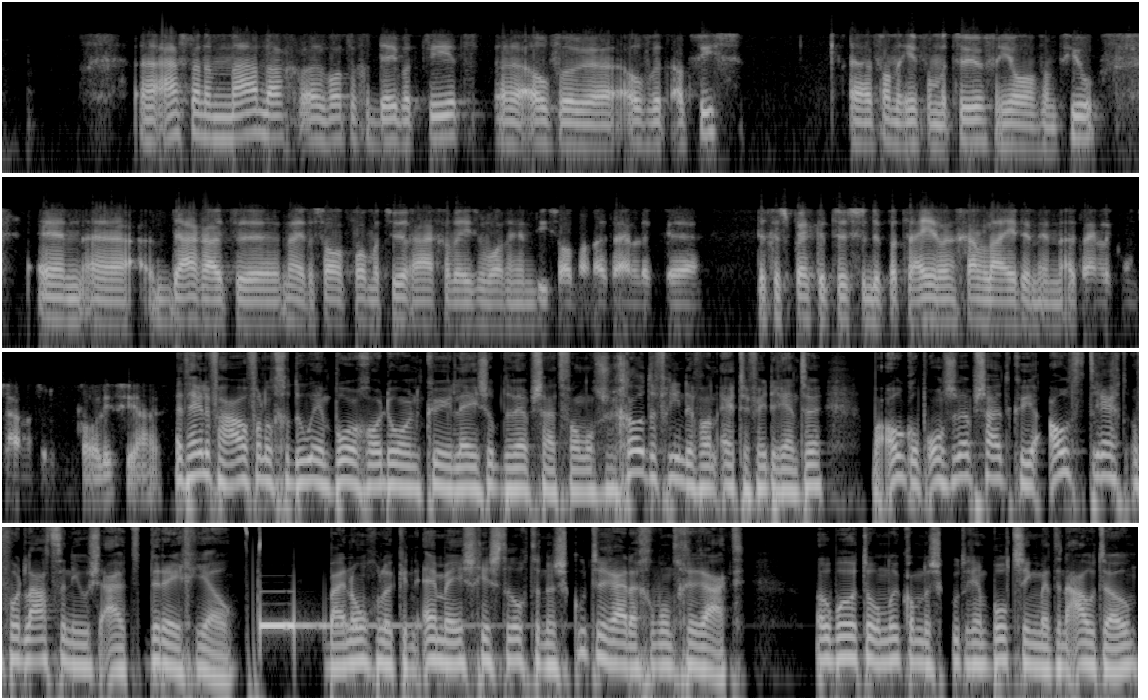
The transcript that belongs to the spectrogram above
aanstaande maandag wordt er gedebatteerd over, over het advies van de informateur, van Johan van Tiel. En daaruit, nou ja, er zal een formateur aangewezen worden en die zal dan uiteindelijk de gesprekken tussen de partijen gaan leiden. En uiteindelijk komt daar natuurlijk een coalitie uit. Het hele verhaal van het gedoe in Borgordoorn kun je lezen op de website van onze grote vrienden van RTV Drenthe. Maar ook op onze website kun je altijd terecht voor het laatste nieuws uit de regio. Bij een ongeluk in Emme is gisterochtend een scooterrijder gewond geraakt. Op Rotonde kwam de scooter in botsing met een auto.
